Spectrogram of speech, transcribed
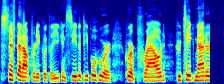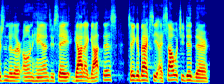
sniff that out pretty quickly. You can see the people who are, who are proud, who take matters into their own hands, who say, God, I got this. Take a back seat. I saw what you did there.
